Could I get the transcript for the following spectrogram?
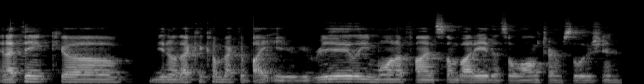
And I think, uh, you know that could come back to bite you. You really want to find somebody that's a long term solution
